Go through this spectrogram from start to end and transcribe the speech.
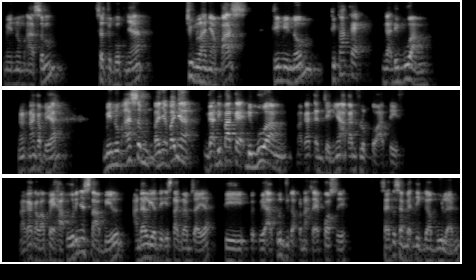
minum asem secukupnya, jumlahnya pas, diminum, dipakai, nggak dibuang. Nangkep ya? Minum asam banyak-banyak, nggak dipakai, dibuang, maka kencingnya akan fluktuatif. Maka kalau pH urinnya stabil, Anda lihat di Instagram saya, di WA group juga pernah saya post sih, saya itu sampai tiga bulan,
